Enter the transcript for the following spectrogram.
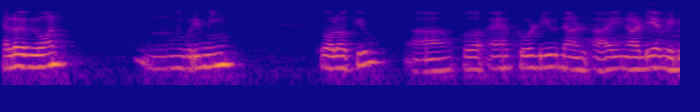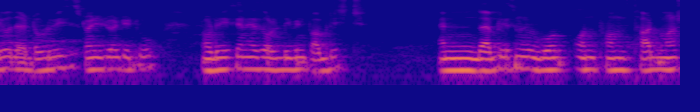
hello everyone. Mm, good evening to all of you. Uh, so i have told you that uh, in earlier video that wbcs 2022 notification has already been published and the application will go on from 3rd march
